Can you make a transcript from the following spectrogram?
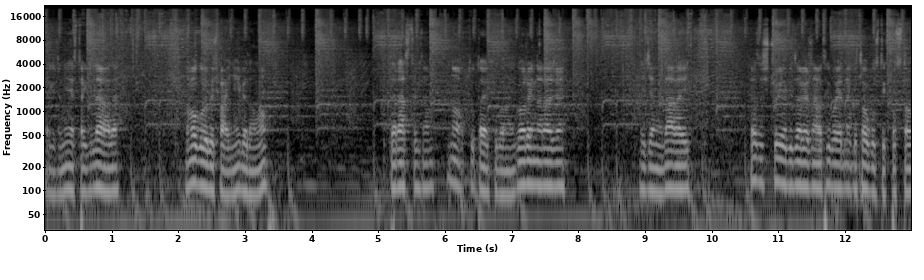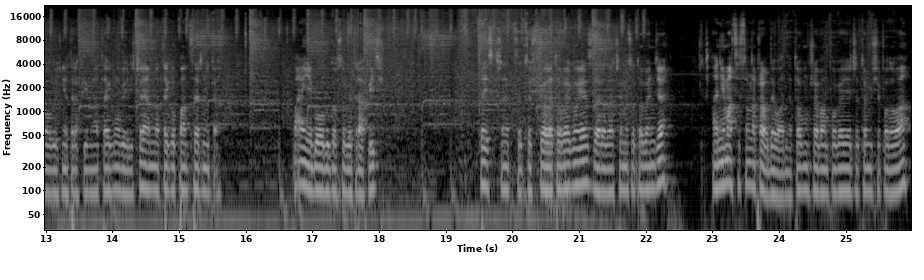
także nie jest tak źle, ale no mogłyby być fajniej, wiadomo. Teraz coś tam, no tutaj chyba najgorzej na razie. Jedziemy dalej. Ja coś czuję, widzowie, że nawet chyba jednego czołgu z tych podstawowych nie trafimy, a tak jak mówię, liczyłem na tego pancernika. Fajnie byłoby go sobie trafić. W tej skrzynce coś fioletowego jest, zaraz zobaczymy co to będzie. Animacje są naprawdę ładne, to muszę wam powiedzieć, że to mi się podoba.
